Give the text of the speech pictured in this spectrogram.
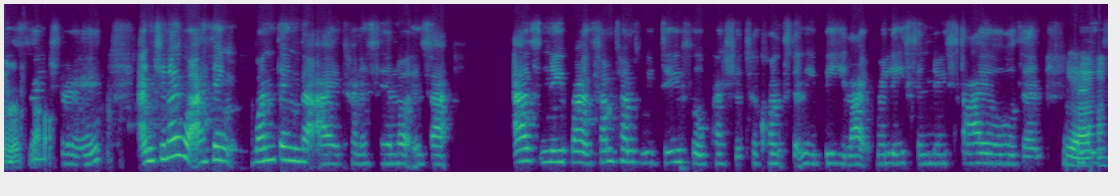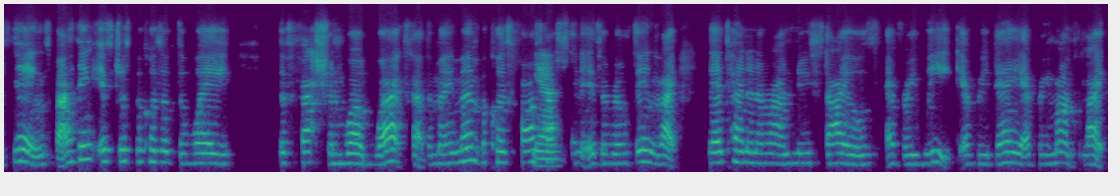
So true. And you know what? I think one thing that I kind of see a lot is that as new brands, sometimes we do feel pressure to constantly be like releasing new styles and yeah. new things. But I think it's just because of the way the fashion world works at the moment because fast yeah. fashion is a real thing. Like they're turning around new styles every week, every day, every month. Like,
